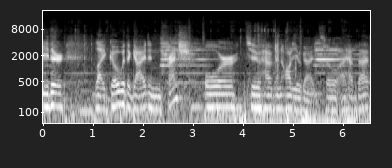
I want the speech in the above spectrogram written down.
Either like go with a guide in French or to have an audio guide. So I have that.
